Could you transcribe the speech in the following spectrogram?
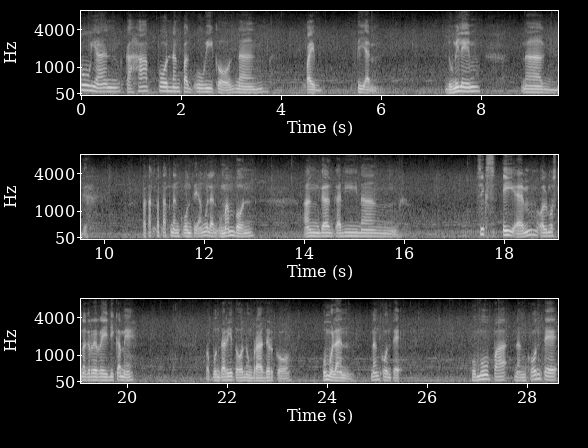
po yan kahapon ng pag-uwi ko ng 5 p.m. Dumilim, nag patak-patak ng konti ang ulan, umambon hanggang kaninang 6 a.m. almost nagre-ready kami. Papunta rito nung brother ko umulan ng konti. Humupa ng konti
